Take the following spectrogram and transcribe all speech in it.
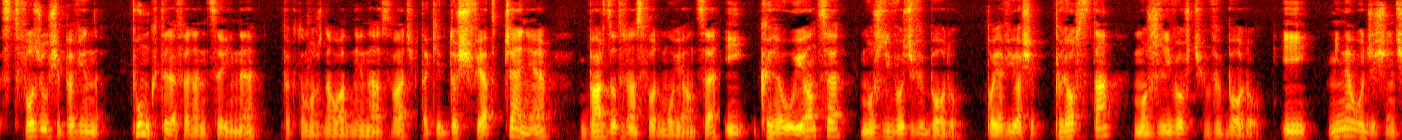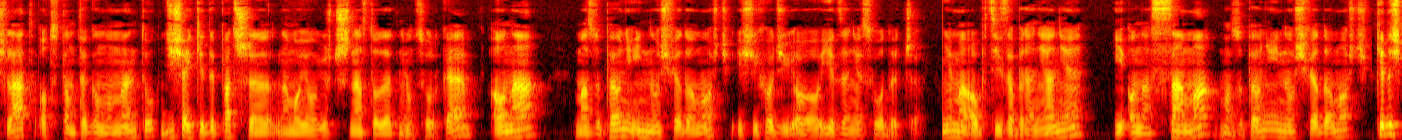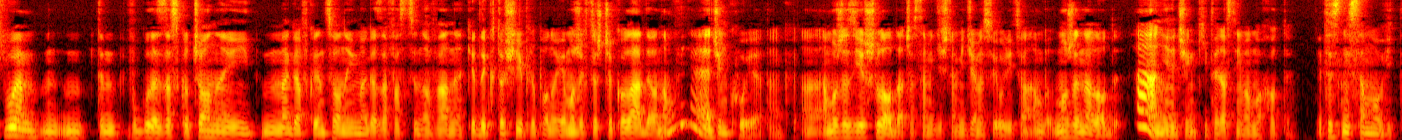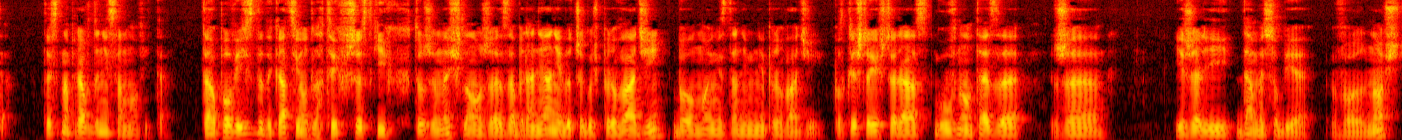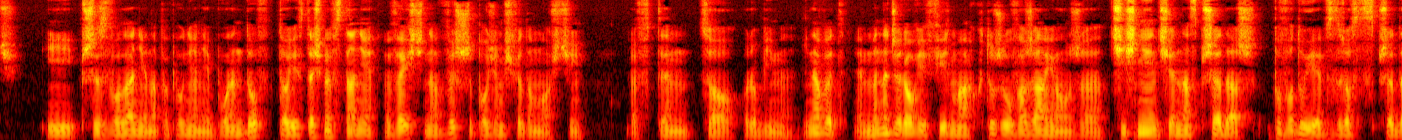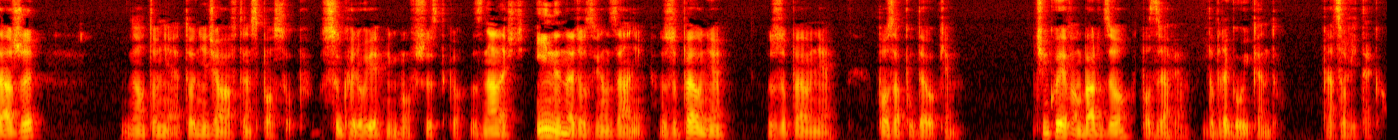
stworzył się pewien punkt referencyjny, tak to można ładnie nazwać, takie doświadczenie bardzo transformujące i kreujące możliwość wyboru. Pojawiła się prosta możliwość wyboru. I minęło 10 lat od tamtego momentu. Dzisiaj, kiedy patrzę na moją już 13-letnią córkę, ona ma zupełnie inną świadomość, jeśli chodzi o jedzenie słodyczy. Nie ma opcji zabranianie, i ona sama ma zupełnie inną świadomość. Kiedyś byłem mm, tym w ogóle zaskoczony i mega wkręcony i mega zafascynowany, kiedy ktoś jej proponuje, może chcesz czekoladę? Ona mówi, nie, dziękuję, tak. A, a może zjesz loda? Czasami gdzieś tam idziemy sobie ulicą, a może na lody? A nie, dzięki, teraz nie mam ochoty. I to jest niesamowite. To jest naprawdę niesamowite. Ta opowieść z dedykacją dla tych wszystkich, którzy myślą, że zabranianie do czegoś prowadzi, bo moim zdaniem nie prowadzi. Podkreślę jeszcze raz główną tezę, że jeżeli damy sobie wolność i przyzwolenie na popełnianie błędów, to jesteśmy w stanie wejść na wyższy poziom świadomości w tym, co robimy. I nawet menedżerowie w firmach, którzy uważają, że ciśnięcie na sprzedaż powoduje wzrost sprzedaży, No to nie, to nie działa w ten sposób. Sugeruję mimo wszystko znaleźć inne rozwiązanie, zupełnie, zupełnie poza pudełkiem. Dziękuję Wam bardzo, pozdrawiam, dobrego weekendu, pracowitego.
